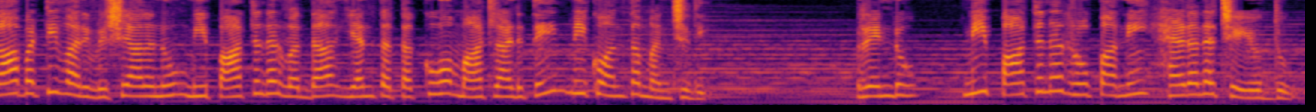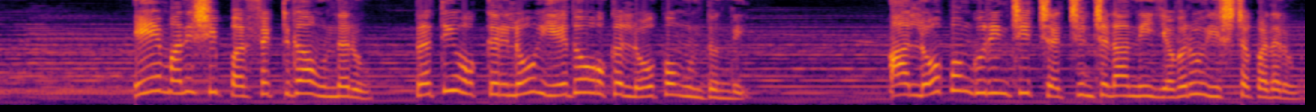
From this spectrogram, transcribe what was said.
కాబట్టి వారి విషయాలను మీ పార్టనర్ వద్ద ఎంత తక్కువ మాట్లాడితే మీకు అంత మంచిది. రెండు మీ పార్టనర్ రూపాన్ని హేళన చేయొద్దు. ఏ మనిషి పర్ఫెక్ట్గా ఉండరు. ప్రతి ఒక్కరిలో ఏదో ఒక లోపం ఉంటుంది. ఆ లోపం గురించి చర్చించడాన్ని ఎవరూ ఇష్టపడరు.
